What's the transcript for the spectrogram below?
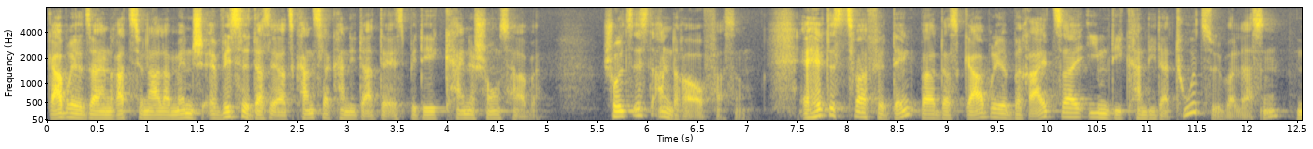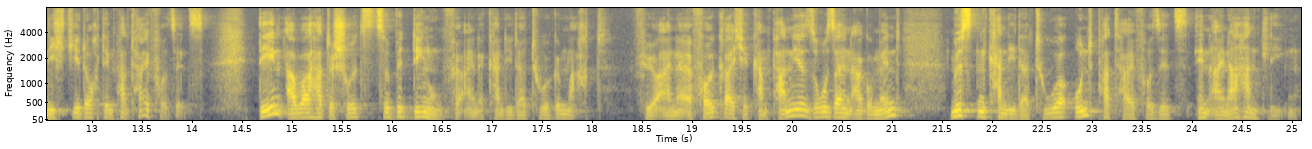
Gabriel sei ein rationaler Mensch, er wisse, dass er als Kanzlerkandidat der SPD keine Chance habe. Schulz ist anderer Auffassung. Er hält es zwar für denkbar, dass Gabriel bereit sei, ihm die Kandidatur zu überlassen, nicht jedoch den Parteivorsitz. Den aber hatte Schulz zur Bedingung für eine Kandidatur gemacht. Für eine erfolgreiche Kampagne, so sein Argument, müssten Kandidatur und Parteivorsitz in einer Hand liegen.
